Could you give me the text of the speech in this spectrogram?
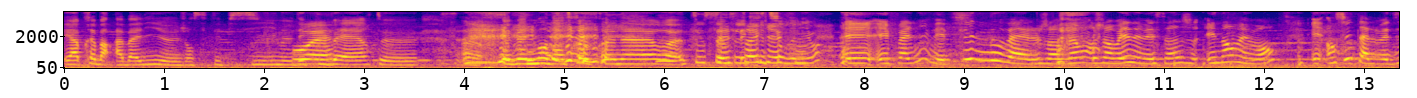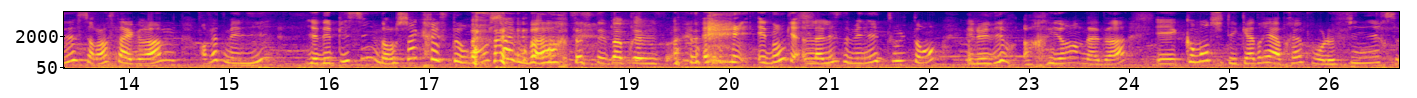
Et après, bah, à Bali, euh, genre c'était piscine, Ouais. découverte, euh, euh, événements d'entrepreneurs, euh, tout sauf l'écriture de niveau. Et, et Fanny, mais plus de nouvelles. Genre vraiment, j'ai envoyé des messages énormément. Et ensuite, elle me disait sur Instagram, en fait, Mélie, il y a des piscines dans chaque restaurant, chaque bar. Ça, c'était pas prévu, ça. Et, et donc, la laisse se baigner tout le temps. Et le livre, rien, nada. Et comment tu t'es cadré après pour le finir, ce,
